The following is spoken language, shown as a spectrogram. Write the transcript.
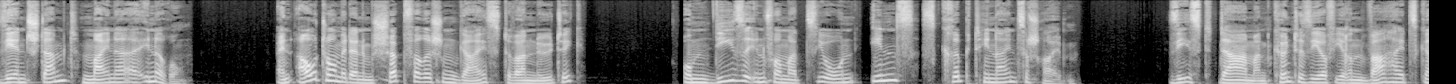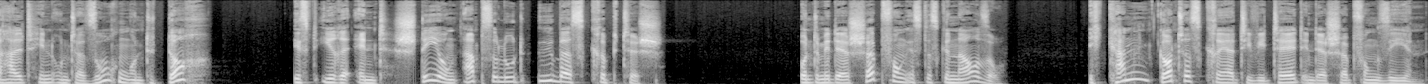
Sie entstammt meiner Erinnerung. Ein Autor mit einem schöpferischen Geist war nötig, um diese Information ins Skript hineinzuschreiben. Sie ist da, man könnte sie auf ihren Wahrheitsgehalt hin untersuchen, und doch ist ihre Entstehung absolut überskriptisch. Und mit der Schöpfung ist es genauso. Ich kann Gottes Kreativität in der Schöpfung sehen.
